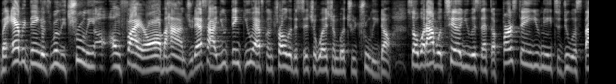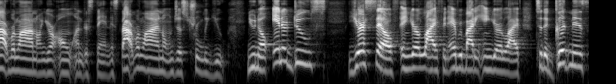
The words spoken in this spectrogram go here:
but everything is really truly on fire all behind you. That's how you think you have control of the situation, but you truly don't. So what I would tell you is that the first thing you need to do is stop relying on your own understanding. Stop relying on just truly you. You know, introduce yourself and your life and everybody in your life to the goodness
